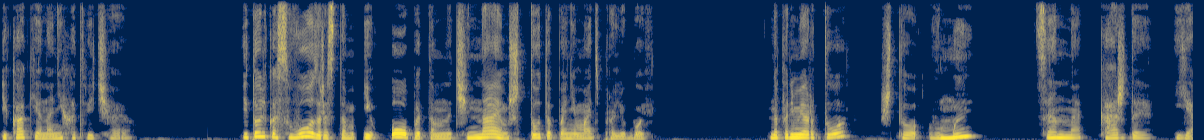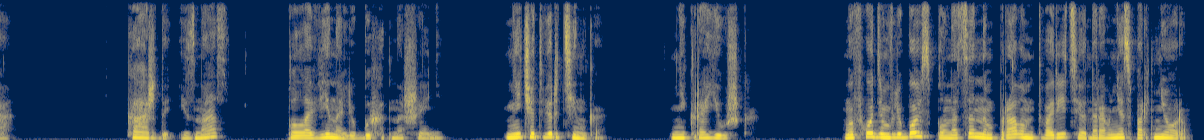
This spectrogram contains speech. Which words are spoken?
И как я на них отвечаю? И только с возрастом и опытом начинаем что-то понимать про любовь. Например, то, что в «мы» ценно каждое «я». Каждый из нас половина любых отношений. Не четвертинка, не краюшка. Мы входим в любовь с полноценным правом творить ее наравне с партнером,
